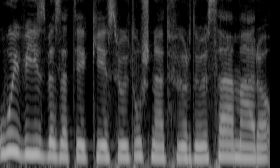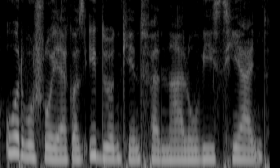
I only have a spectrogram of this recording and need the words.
Új vízvezeték készült Tusnádfürdő számára, orvosolják az időnként fennálló vízhiányt.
